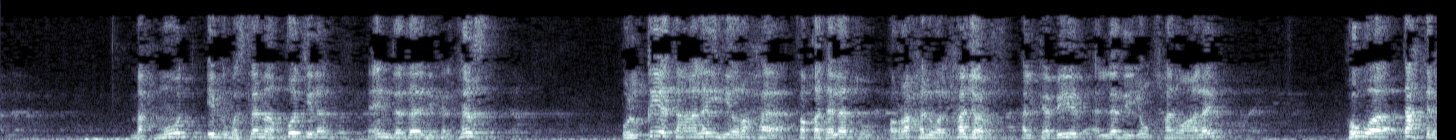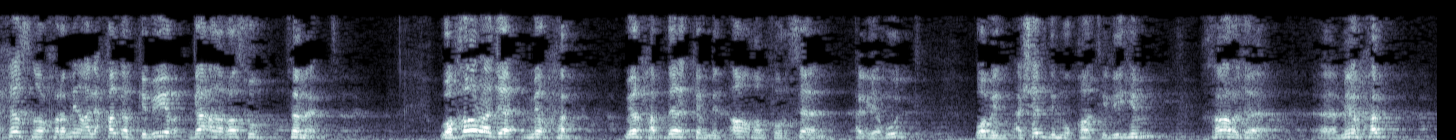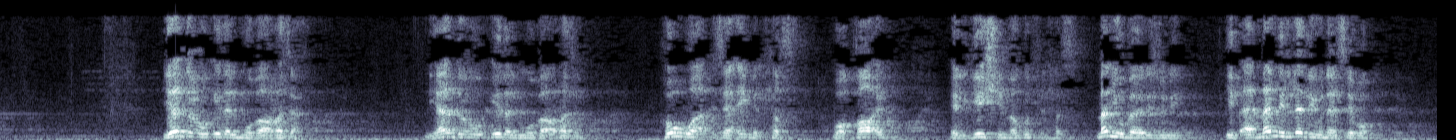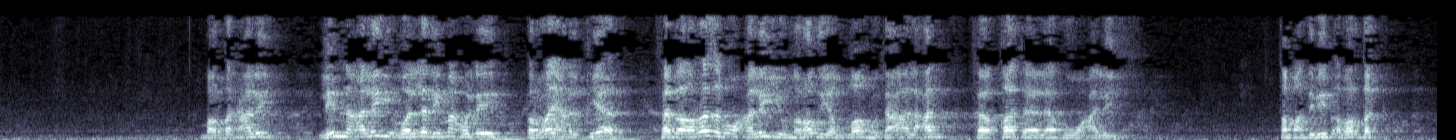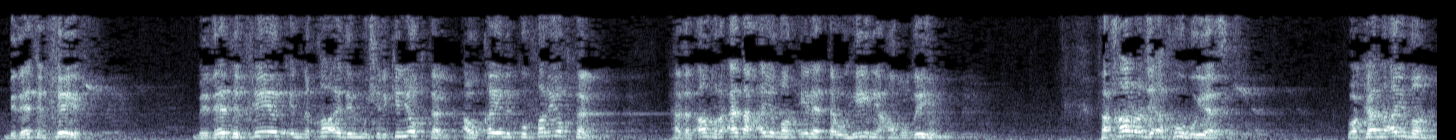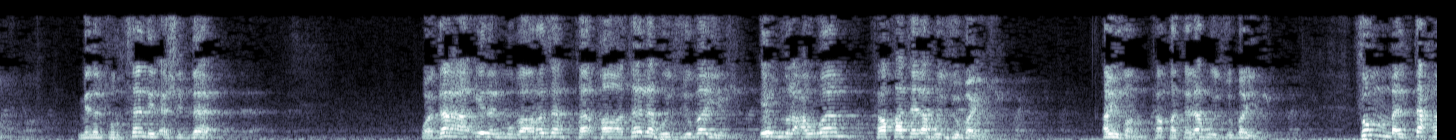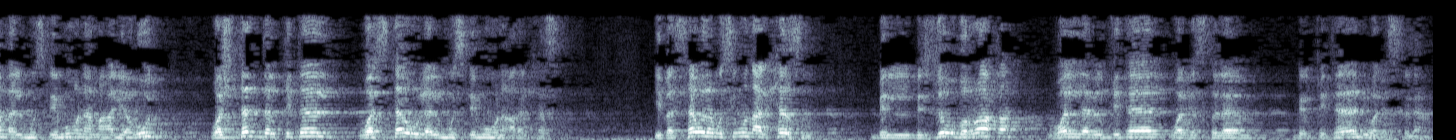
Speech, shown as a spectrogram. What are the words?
محمود ابن مسلمة قتل عند ذلك الحصن ألقيت عليه رحى فقتلته الرحل والحجر الكبير الذي يطحن عليه. هو تحت الحصن راح رمين عليه حجر كبير جعل رأسه فمات. وخرج مرحب. مرحب ده كان من أعظم فرسان اليهود ومن أشد مقاتليهم. خرج آه، مرحب يدعو إلى المبارزة. يدعو إلى المبارزة. هو زعيم الحصن وقائد الجيش الموجود في الحصن من يبارزني؟ يبقى من الذي يناسبه؟ برضك علي. لأن علي هو الذي معه الإيه؟ الرأي عن القيادة. فبارزه علي رضي الله تعالى عنه فقتله علي. طبعا دي بيبقى برضك بداية الخير. بداية الخير إن قائد المشركين يقتل أو قائد الكفار يقتل. هذا الأمر أدى أيضا إلى توهين عضدهم. فخرج أخوه ياسر وكان أيضا من الفرسان الأشداء. ودعا إلى المبارزة فقاتله الزبير ابن العوام فقتله الزبير. أيضا فقتله الزبير. ثم التحم المسلمون مع اليهود واشتد القتال واستولى المسلمون على الحصن يبقى استولى المسلمون على الحصن بالذوق بالراحة ولا بالقتال والاصطلام بالقتال والاصطلام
